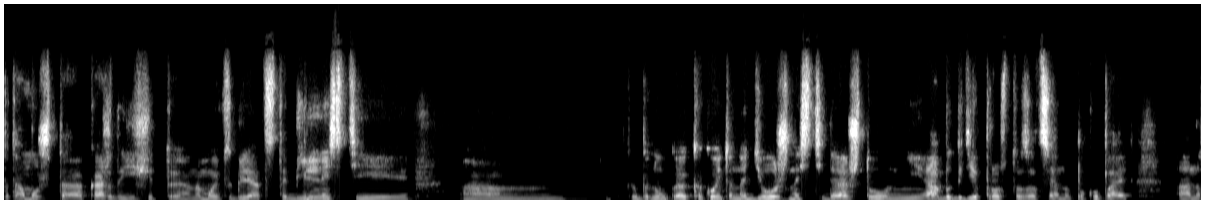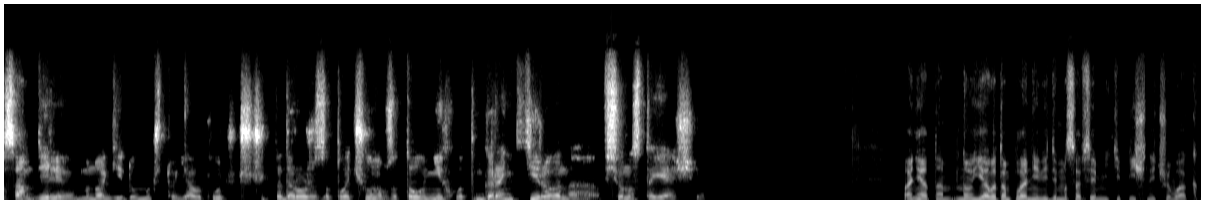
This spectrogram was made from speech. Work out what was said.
потому что каждый ищет, э, на мой взгляд, стабильности, эм, как бы, ну, какой-то надежности, да, что он не абы где просто за цену покупает, А на самом деле многие думают, что я вот лучше чуть-чуть подороже заплачу, но зато у них вот гарантированно все настоящее. Понятно. Но я в этом плане, видимо, совсем не типичный чувак,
